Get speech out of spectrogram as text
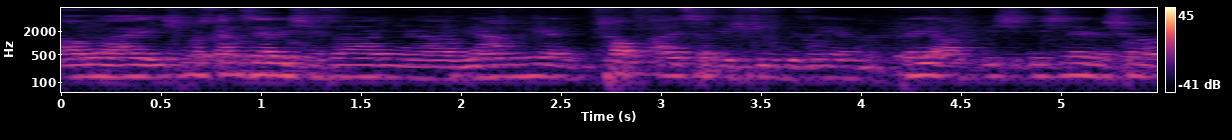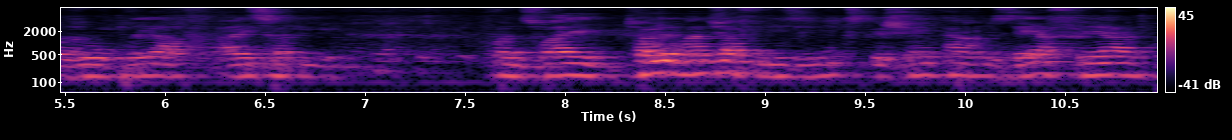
Aber ich muss ganz ehrlich sagen, ja, wir haben hier ein Top-Eishockey-Spiel gesehen. Playoff, ich, ich nenne es schon mal so, Playoff-Eishockey von zwei tollen Mannschaften, die sich nichts geschenkt haben. Sehr fair,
